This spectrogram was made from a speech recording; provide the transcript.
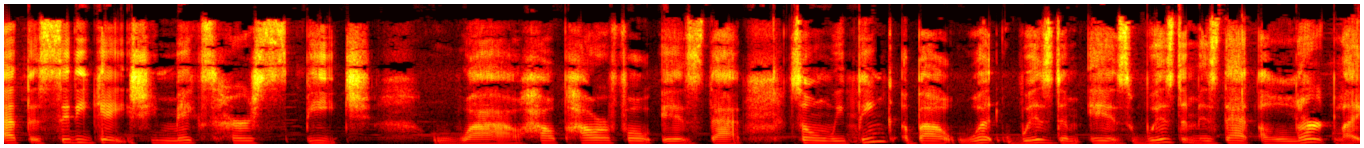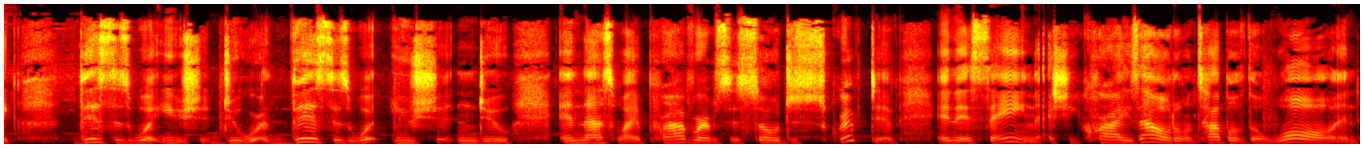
At the city gate, she makes her speech. Wow, how powerful is that? So, when we think about what wisdom is, wisdom is that alert, like this is what you should do, or this is what you shouldn't do. And that's why Proverbs is so descriptive and it's saying that she cries out on top of the wall and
